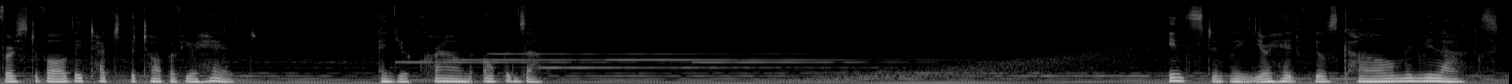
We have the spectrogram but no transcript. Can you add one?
First of all, they touch the top of your head, and your crown opens up. Instantly, your head feels calm and relaxed.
